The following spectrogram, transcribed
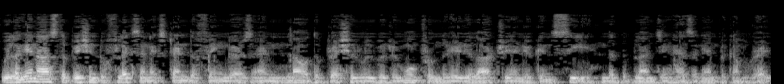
We'll again ask the patient to flex and extend the fingers, and now the pressure will be removed from the radial artery, and you can see that the blanching has again become red.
